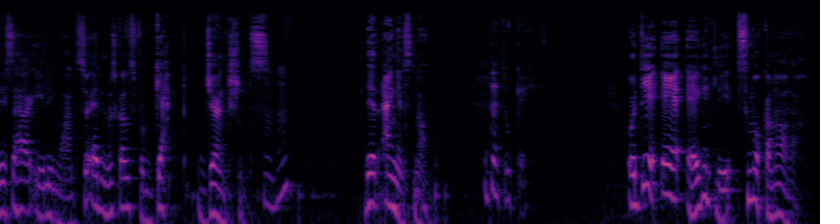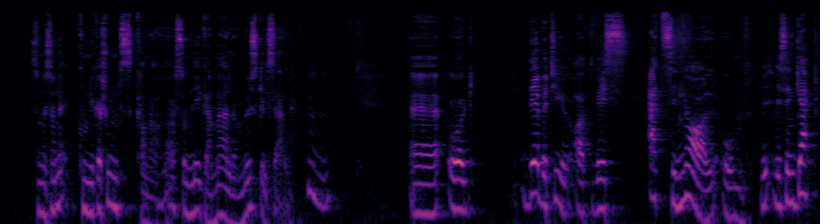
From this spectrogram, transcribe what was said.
disse her i livmoren, så er det noe som kalles for gap junctions. Det er et engelsk navn. Det tok jeg. Og det er egentlig små kanaler. Som er sånne kommunikasjonskanaler som ligger mellom muskelcellene. Eh, og det betyr at hvis et signal om Hvis en gap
